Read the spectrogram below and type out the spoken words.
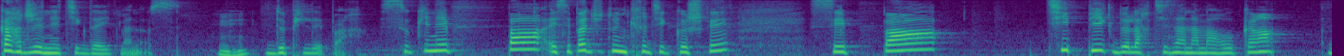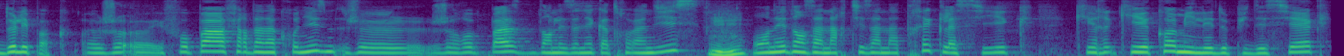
carte génétique d'Aïtmanos, Mhm. depuis le départ. Ce qui n'est pas, et c'est pas du tout une critique que je fais, c'est pas typique de l'artisanat marocain de l'époque. Euh, euh, il faut pas faire d'anachronisme, je, je repasse dans les années 90, Mhm. on est dans un artisanat très classique, qui, qui est comme il est depuis des siècles,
